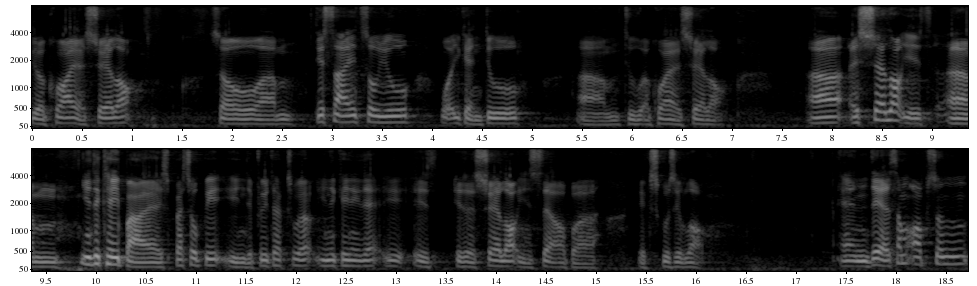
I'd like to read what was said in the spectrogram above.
you acquire a share log. So um, this slide shows you what you can do um, to acquire a share log. Uh, a share log is um, indicated by a special bit in the futex work, indicating that it is, it is a share log instead of an exclusive log. And there are some options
